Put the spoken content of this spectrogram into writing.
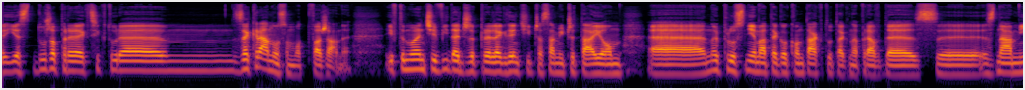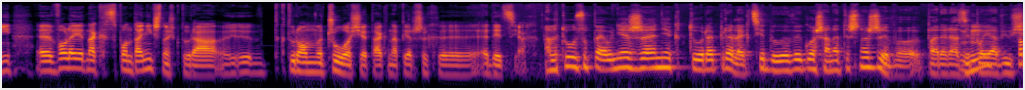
jest dużo prelekcji, które mm, z ekranu są odtwarzane i w tym momencie widać, że prelegenci czasami czytają, no i plus nie ma tego kontaktu tak naprawdę z, z nami. Wolę jednak spontaniczność, która, którą czuło się tak na pierwszych edycjach. Ale tu uzupełnię, że niektóre prelekcje były wygłaszane też na żywo. Parę razy mm, pojawił się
